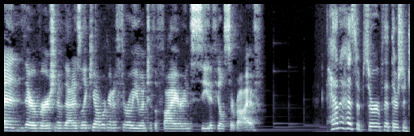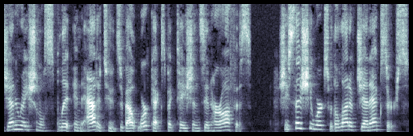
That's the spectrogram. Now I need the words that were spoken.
And their version of that is like, yeah, we're going to throw you into the fire and see if you'll survive. Hannah has observed that there's a generational split in attitudes about work expectations in her office. She says she works with a lot of Gen Xers.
